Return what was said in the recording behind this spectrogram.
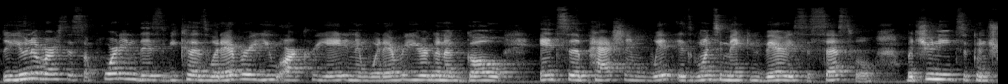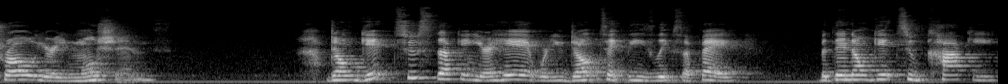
The universe is supporting this because whatever you are creating and whatever you're going to go into passion with is going to make you very successful. But you need to control your emotions don't get too stuck in your head where you don't take these leaps of faith but then don't get too cocky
